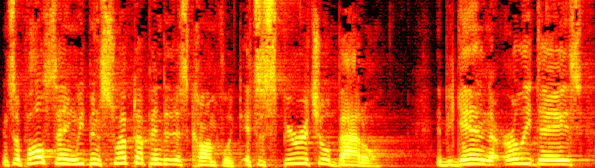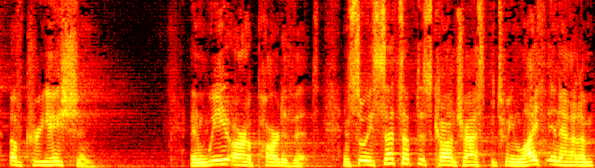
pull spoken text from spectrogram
And so, Paul's saying we've been swept up into this conflict. It's a spiritual battle. It began in the early days of creation, and we are a part of it. And so, he sets up this contrast between life in Adam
